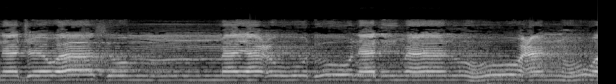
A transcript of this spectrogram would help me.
النجوى ثم يعودون لما نهوا عنه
